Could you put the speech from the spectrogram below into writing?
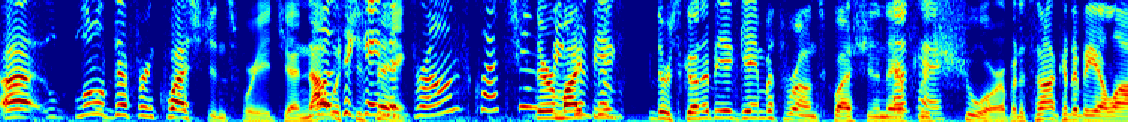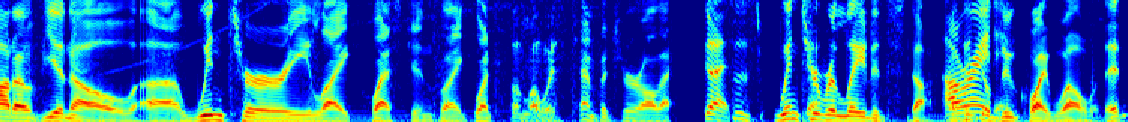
Uh, little different questions for you, Jen. Not Was what it you Game think. of Thrones questions? There might be. Because A, there's going to be a Game of Thrones question in there for sure, but it's not going to be a lot of you know uh, wintry like questions like what's the lowest temperature, all that. Good. This is winter related stuff. I think you'll do quite well with it.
